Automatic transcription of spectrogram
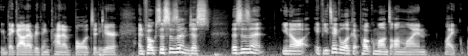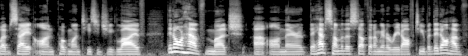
they got everything kind of bulleted here. And folks, this isn't just this isn't you know if you take a look at Pokemon's online like website on Pokemon TCG Live, they don't have much uh, on there. They have some of the stuff that I'm going to read off to you, but they don't have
